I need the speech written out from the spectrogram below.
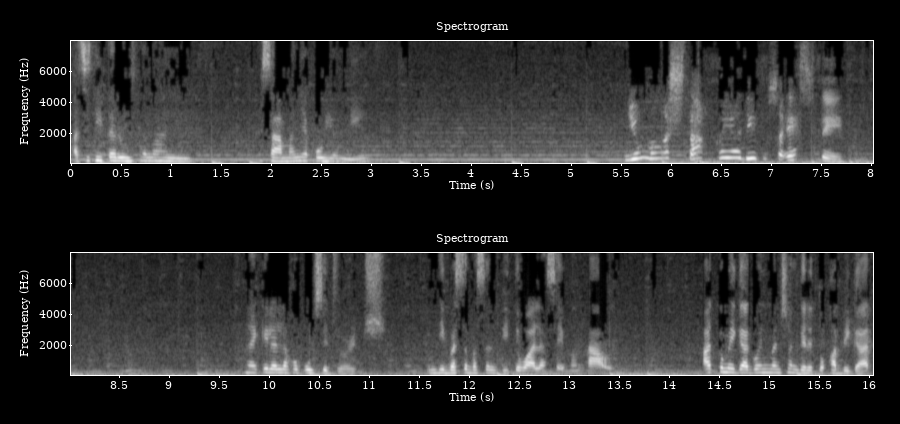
At si Tita Ruth naman, kasama niya po yung maid. Yung mga staff kaya dito sa estate? Nakikilala ko po si George. Hindi basta-basta nagtitiwala sa ibang tao. At kung may gagawin man siyang ganito kabigat,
